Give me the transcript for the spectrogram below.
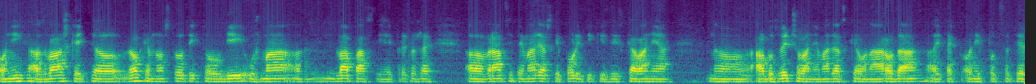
o nich a zvlášť keď uh, veľké množstvo týchto ľudí už má dva pasy, hej, pretože v rámci tej maďarskej politiky získavania no, alebo zväčšovania maďarského národa, aj tak oni v podstate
